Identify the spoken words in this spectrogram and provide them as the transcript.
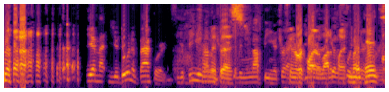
Yeah, Matt, you're doing it backwards. You're being Trying my unattractive and you're not being attractive. It's going to require a lot of plastic gotta My switch. surgery.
